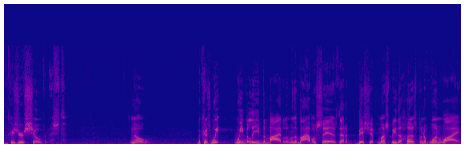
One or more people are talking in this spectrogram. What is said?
Because you're a chauvinist. No. Because we, we believe the Bible, and when the Bible says that a bishop must be the husband of one wife,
